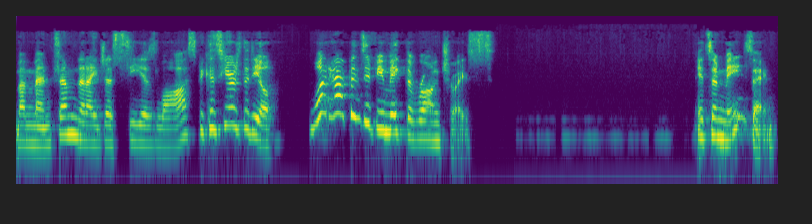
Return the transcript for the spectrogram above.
momentum that I just see is lost. Because here's the deal what happens if you make the wrong choice? It's amazing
